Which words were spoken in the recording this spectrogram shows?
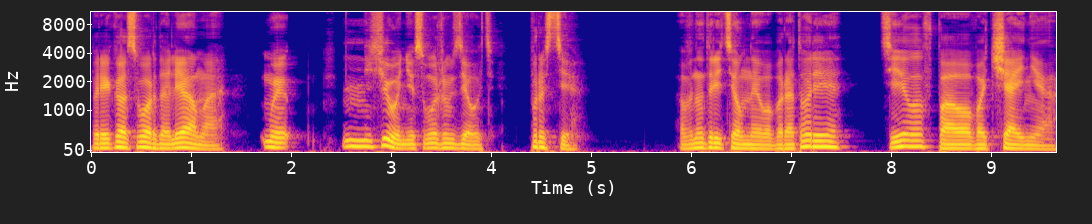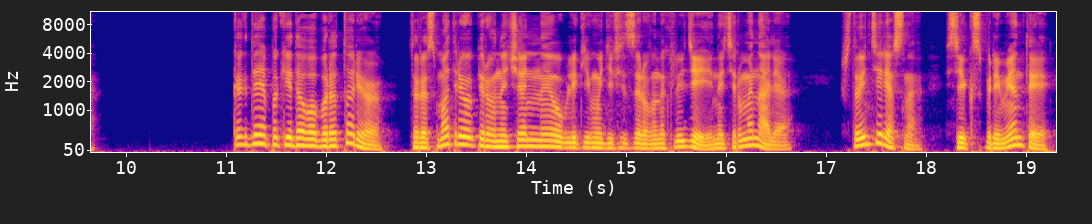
Приказ Ворда Лиама. Мы ничего не сможем сделать. Прости. Внутри темной лаборатории тело впало в отчаяние. Когда я покидал лабораторию, то рассматривал первоначальные облики модифицированных людей на терминале. Что интересно, все эксперименты,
